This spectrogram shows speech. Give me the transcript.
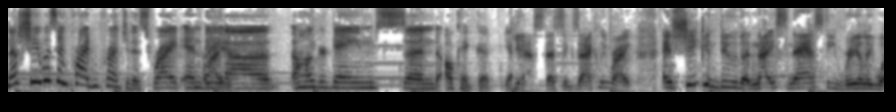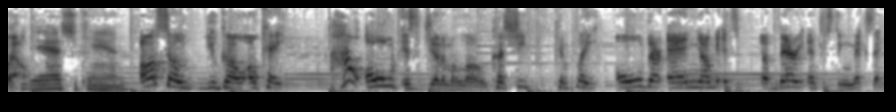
Now she was in Pride and Prejudice, right? And Pride. the uh, the Hunger Games, and okay, good. Yeah. Yes, that's exactly right. And she can do the nice, nasty really well. Yeah, she can. Also, you go, okay, how old is Jena Malone? Because she can play older and younger. It's a very interesting mix that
